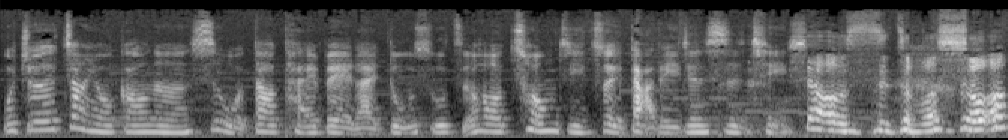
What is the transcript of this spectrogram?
我觉得酱油膏呢，是我到台北来读书之后冲击最大的一件事情。笑死，怎么说？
